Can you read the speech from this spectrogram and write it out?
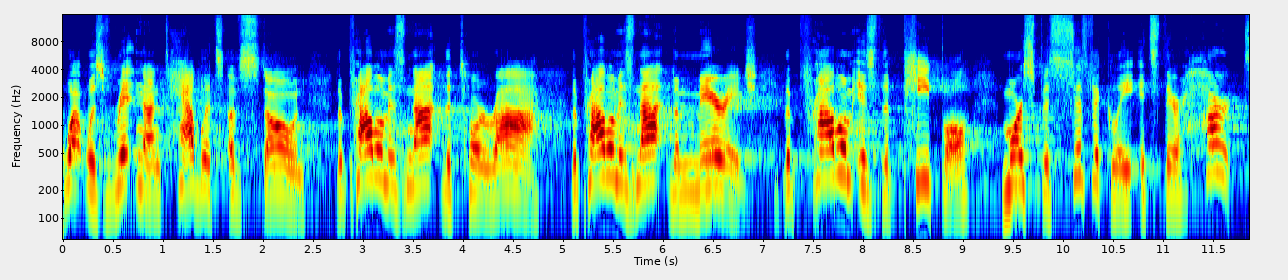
what was written on tablets of stone. The problem is not the Torah. The problem is not the marriage. The problem is the people. More specifically, it's their heart.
